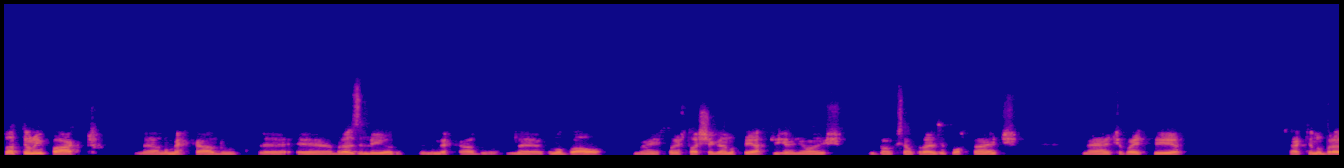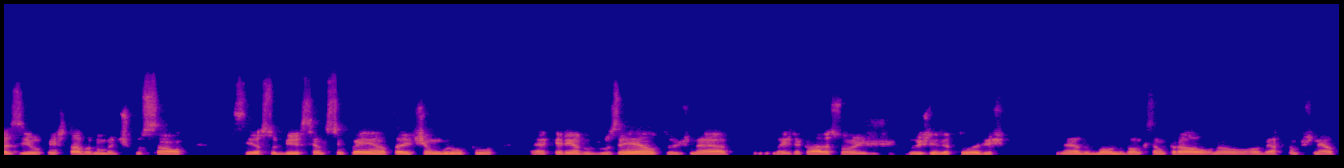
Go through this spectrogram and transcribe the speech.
tá tendo impacto né, no mercado é, é, brasileiro, no mercado né, global. Né? Então, está chegando perto de reuniões de bancos centrais importantes. Né? A gente vai ter aqui no Brasil, que a gente estava numa discussão se ia subir 150, e tinha um grupo é, querendo 200, né? Nas declarações dos diretores né, do, do Banco Central, né, o Roberto Campos Neto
